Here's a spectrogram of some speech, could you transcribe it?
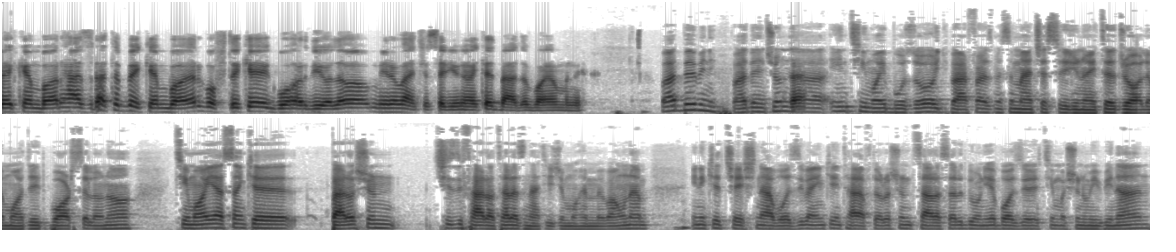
بکنبار حضرت بکنبار گفته که گواردیولا میره منچستر یونایتد بعد بایرن مونیخ. باید ببینیم. باید ببینیم. چون ده. این تیمای بزرگ برفرض مثل منچستر یونایتد رئال مادرید بارسلونا تیمایی هستن که براشون چیزی فراتر از نتیجه مهمه و اونم اینه که چش نوازی و اینکه این طرفداراشون سراسر دنیا بازی تیمشون رو می‌بینن.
